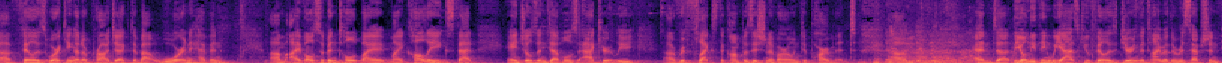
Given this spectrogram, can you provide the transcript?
Uh, Phil is working on a project about war in heaven. Um, I've also been told by my colleagues that angels and devils accurately uh, reflects the composition of our own department. Um, and uh, the only thing we ask you, Phil, is during the time of the reception,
